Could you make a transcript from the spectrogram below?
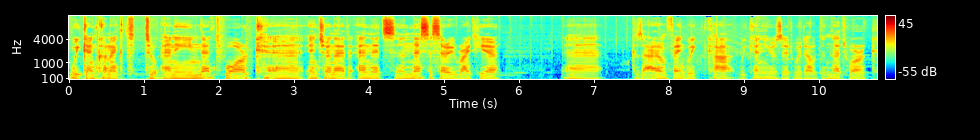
we can connect to any network uh, internet and it's uh, necessary right here because uh, I don't think we can we can use it without the network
